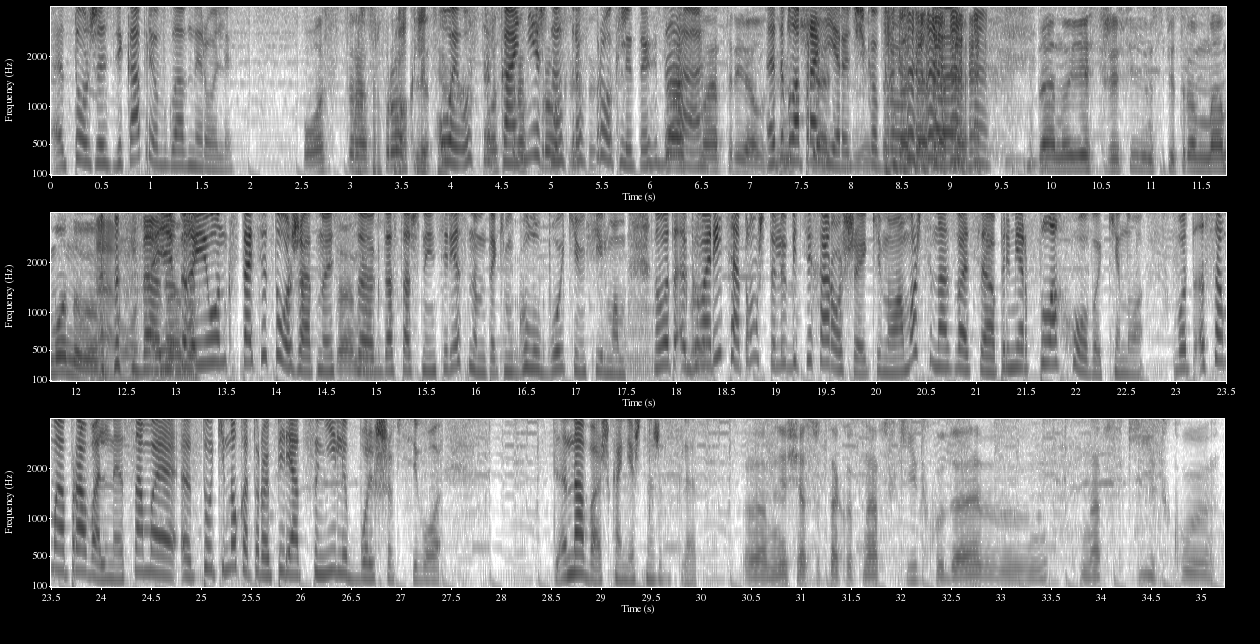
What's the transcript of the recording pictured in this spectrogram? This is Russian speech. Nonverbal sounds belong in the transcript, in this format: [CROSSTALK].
Э, Тоже с Ди Каприо в главной роли. «Остров, «Остров проклятых». проклятых». Ой, «Остров», «Остров конечно, «Остров проклятых». проклятых», Да, да. смотрел. Это была проверочка [LAUGHS] просто. Да, но есть же фильм с Петром Мамоновым. Да, И, да, ну. и он, кстати, тоже относится Да, ну. к достаточно интересным, таким глубоким фильмам. Но вот э, говорите о том, что любите хорошее кино. А можете назвать э, пример плохого кино? Вот самое провальное, самое э, то кино, которое переоценили больше всего. На ваш, конечно же, взгляд. А, Мне сейчас вот так вот на вскидку, да, м, на вскидку.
